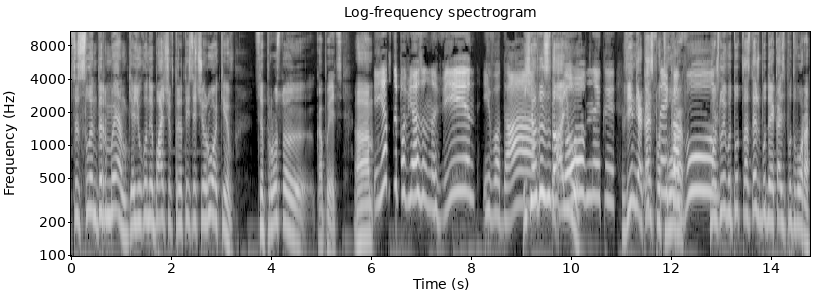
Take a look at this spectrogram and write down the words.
це Слендермен. Я його не бачив три тисячі років. Це просто е, капець. А, І як це пов'язано він, і вода, я не і знаю. човники, Він якась і цей потвора. кавун. Можливо, тут у нас теж буде якась потвора.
